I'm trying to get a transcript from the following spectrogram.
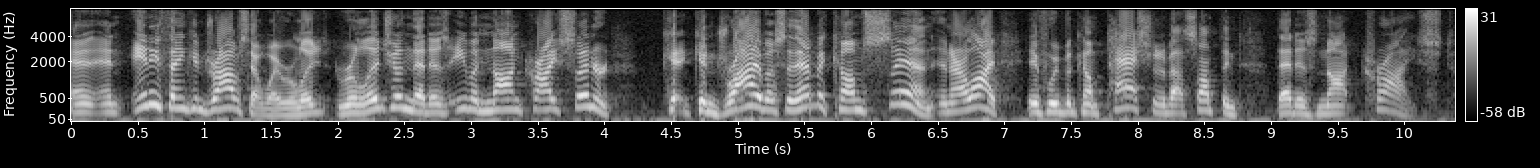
and, and anything can drive us that way. Religion that is even non Christ centered can, can drive us, and that becomes sin in our life if we become passionate about something that is not Christ.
